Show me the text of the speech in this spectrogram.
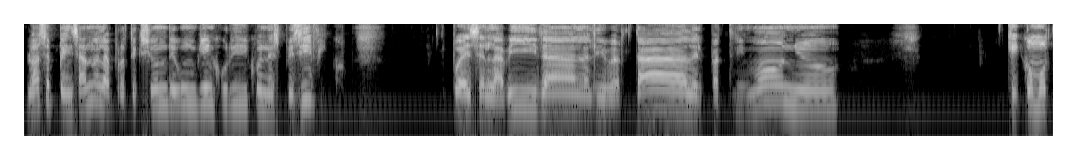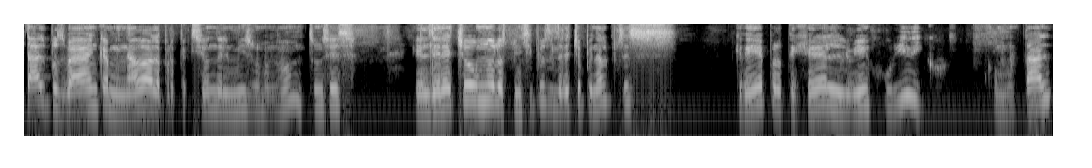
lo hace pensando en la protección de un bien jurídico en específico. puede ser la vida, la libertad, el patrimonio, que como tal pues va encaminado a la protección del mismo, ¿no? Entonces, el derecho, uno de los principios del derecho penal pues es que debe proteger el bien jurídico. Como tal,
